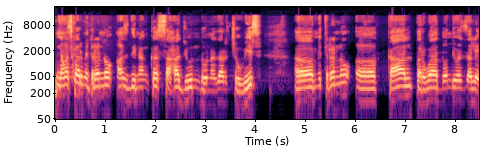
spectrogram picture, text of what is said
नमस्कार मित्रांनो आज दिनांक सहा जून दोन हजार चोवीस. मित्रांनो काल परवा दोन दिवस झाले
